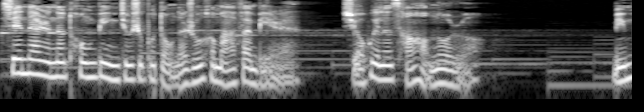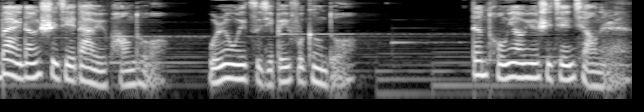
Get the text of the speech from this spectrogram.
现代人的通病就是不懂得如何麻烦别人，学会了藏好懦弱。明白，当世界大雨滂沱，我认为自己背负更多。但同样，越是坚强的人，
